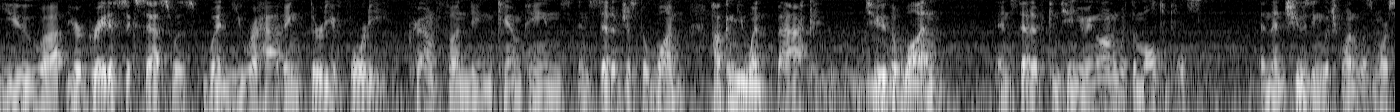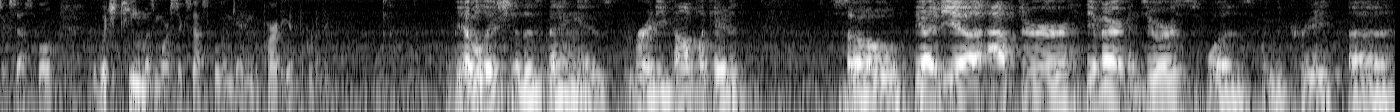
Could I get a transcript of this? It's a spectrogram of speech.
you uh, your greatest success was when you were having 30 or 40 crowdfunding campaigns instead of just the one. How come you went back to the one instead of continuing on with the multiples, and then choosing which one was more successful, which team was more successful in getting the party up and running? The evolution of this thing is pretty complicated. So the idea after the American tours was we would create a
